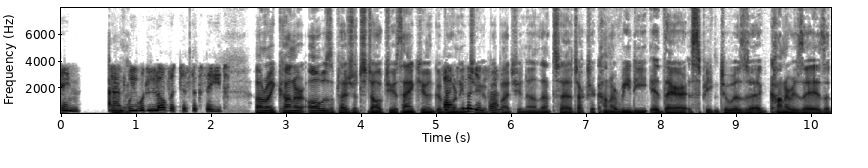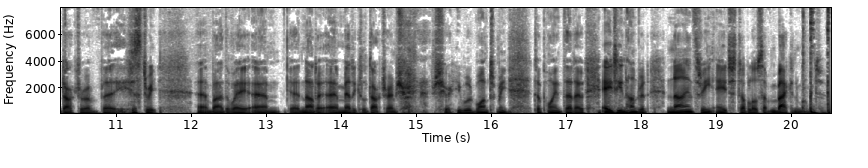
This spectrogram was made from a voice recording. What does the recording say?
thing, and we would love it to succeed. All right, Connor, always a pleasure to talk to you. Thank you and good Thanks morning to you. How about you now? That's uh, Dr. Connor Reidy uh, there speaking to us. Uh, Connor is a, is a doctor of uh, history, uh, by the way, um, uh, not a, a, medical doctor. I'm sure, I'm sure he would want me to point that out. 1800 938 007. Back in a moment.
